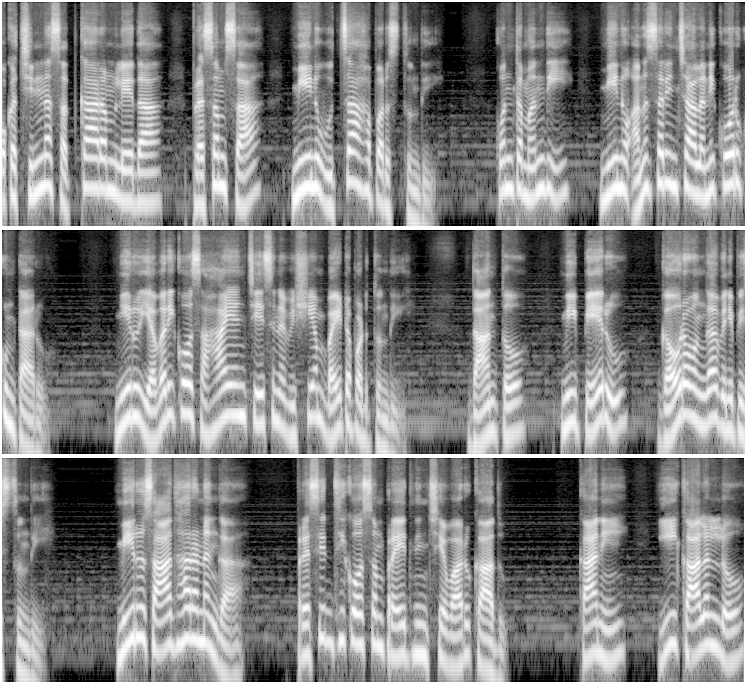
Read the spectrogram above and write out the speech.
ఒక చిన్న సత్కారం లేదా ప్రశంస మీను ఉత్సాహపరుస్తుంది. కొంతమంది మీను అనుసరించాలని కోరుకుంటారు. మీరు ఎవరికో సహాయం చేసిన విషయం బయటపడుతుంది. దాంతో మీ పేరు గౌరవంగా వినిపిస్తుంది. మీరు సాధారణంగా ప్రసిద్ధి కోసం ప్రయత్నించేవారు కాదు. కానీ ఈ కాలంలో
